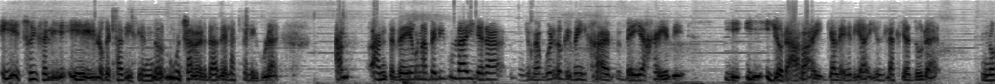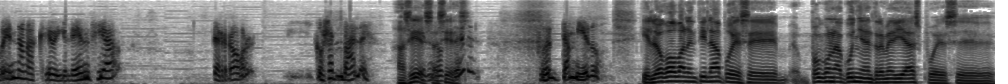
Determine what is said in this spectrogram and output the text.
y soy feliz y lo que está diciendo, mucha verdad de las películas. An- antes veía una película y era, yo me acuerdo que mi hija veía Heidi y, y- y lloraba y qué alegría y hoy las criaturas no ven nada más que violencia, terror y cosas malas. Así es, así es. Pues da miedo. Y luego, Valentina, pues eh, pongo una cuña entre medias, pues eh,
